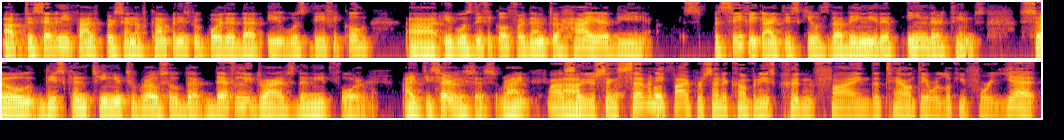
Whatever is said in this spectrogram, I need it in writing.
up to 75% of companies reported that it was difficult. Uh, it was difficult for them to hire the specific IT skills that they needed in their teams. So this continued to grow. So that definitely drives the need for IT services, right? Wow. So uh, you're saying 75% of companies couldn't find the talent they were looking for yet.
